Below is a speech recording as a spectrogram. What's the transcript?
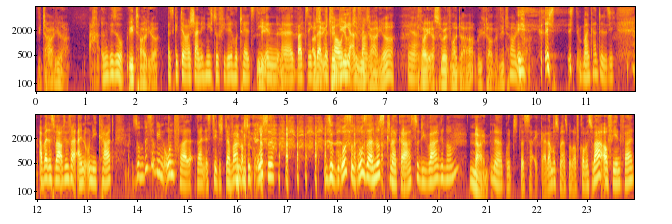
Vitalia. Ach, irgendwie so. Italia. Es gibt ja wahrscheinlich nicht so viele Hotels, die Nee, in äh, Bad Segeberg also ich mit tendiere VI zu anfangen. Vitalia. Ja. Ich war erst zwölfmal da, aber ich glaube Vitalia. Richtig, man kannte sich. Aber das war auf jeden Fall ein Unikat. So ein bisschen wie ein Unfall, rein ästhetisch. Da waren auch so große, so große rosa Nussknacker. Hast du die wahrgenommen? Nein. Na gut, das ist ja egal. Da muss man erstmal drauf kommen. Es war auf jeden Fall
